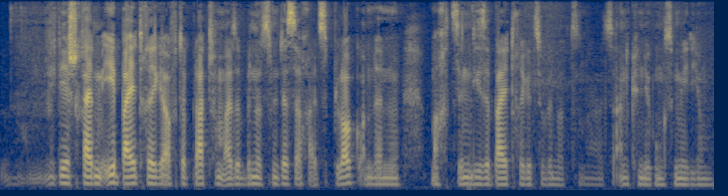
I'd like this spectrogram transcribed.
wir schreiben eh Beiträge auf der Plattform, also benutzen wir das auch als Blog und dann macht Sinn, diese Beiträge zu benutzen als Ankündigungsmedium.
